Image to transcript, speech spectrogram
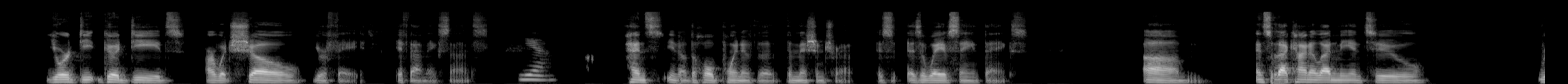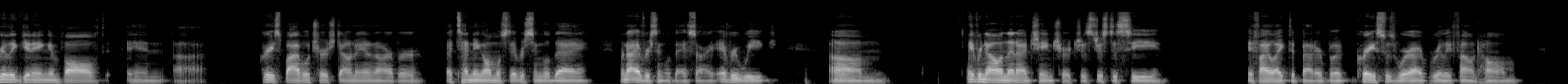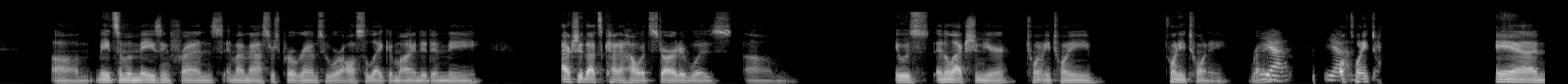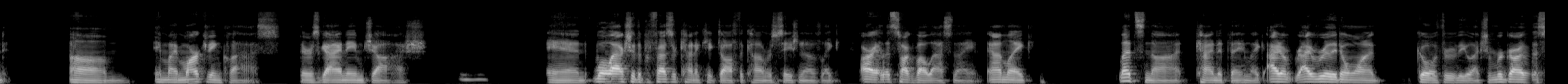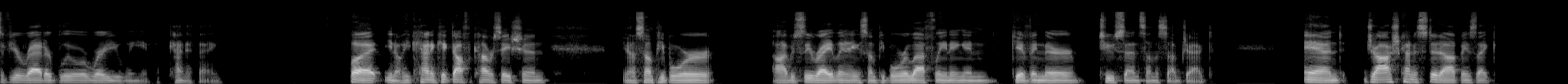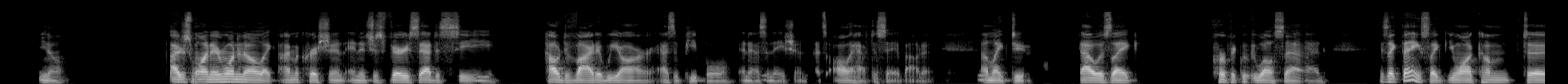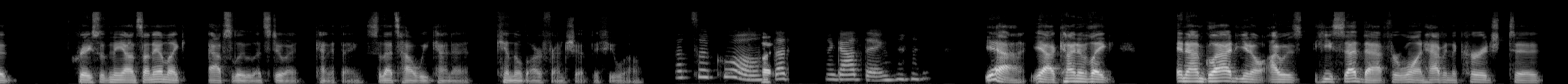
your de- good deeds are what show your faith, if that makes sense. Yeah. Hence, you know, the whole point of the the mission trip is is a way of saying thanks. Um, and so that kind of led me into really getting involved in uh, Grace Bible Church down in Ann Arbor, attending almost every single day, or not every single day, sorry, every week. Um, every now and then I'd change churches just to see if I liked it better, but Grace was where I really found home. Um, made some amazing friends in my master's programs who were also like-minded in me. Actually, that's kind of how it started was um, it was an election year, 2020, 2020, right? Yeah. Well, Yeah. 2020. And um, in my marketing class, there's a guy named Josh. Mhm. And well, actually, the professor kind of kicked off the conversation of like, all right, let's talk about last night. And I'm like, let's not kind of thing. Like, I don't, I really don't want to go through the election, regardless if you're red or blue or where you lean, kind of thing. But, you know, he kind of kicked off the conversation. You know, some people were obviously right leaning, some people were left leaning and giving their two cents on the subject. And Josh kind of stood up and he's like, you know, I just want everyone to know like I'm a Christian and it's just very sad to see how divided we are as a people and as a mm-hmm. nation. That's all I have to say about it. I'm like, dude, that was like perfectly well said. He's like, thanks. Like, you want to come to Grace with me on Sunday? I'm like, absolutely, let's do it, kind of thing. So that's how we kind of kindled our friendship, if you will. That's so cool. But That's a God thing. yeah, yeah, kind of like, and I'm glad, you know, I was, he said that for one, having the courage to,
